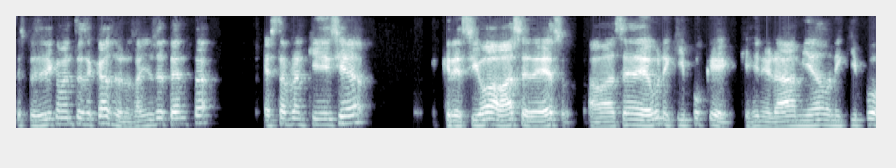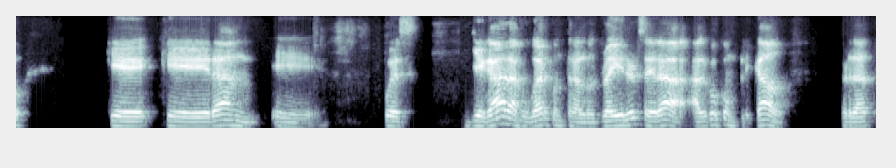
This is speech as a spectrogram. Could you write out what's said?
específicamente ese caso, en los años 70, esta franquicia creció a base de eso, a base de un equipo que, que generaba miedo, un equipo que, que eran, eh, pues, llegar a jugar contra los Raiders era algo complicado, ¿verdad?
